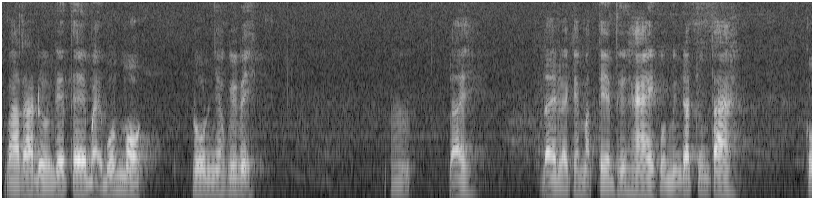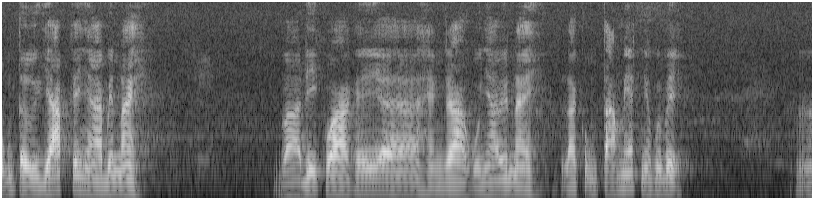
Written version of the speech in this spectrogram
và ra đường DT741 luôn nha quý vị Đó. đây đây là cái mặt tiền thứ hai của miếng đất chúng ta, cũng từ giáp cái nhà bên này và đi qua cái à, hàng rào của nhà bên này là cũng 8 mét nha quý vị Đó.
